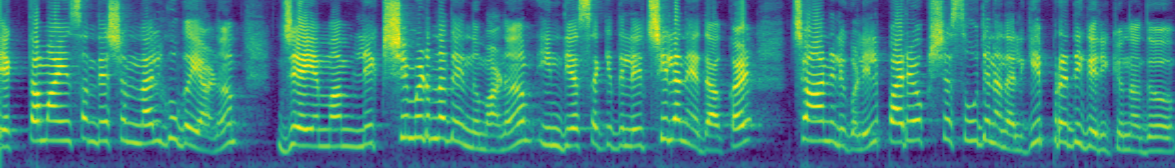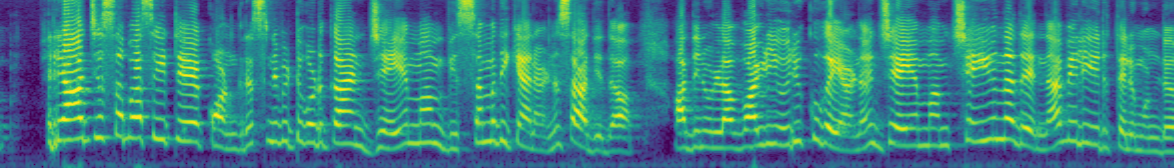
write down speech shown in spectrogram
വ്യക്തമായ സന്ദേശം നൽകുകയാണ് ജെ എം എം ലക്ഷ്യമിടുന്നതെന്നുമാണ് ഇന്ത്യ സഖ്യത്തിലെ ചില നേതാക്കൾ ചാനലുകളിൽ പരോക്ഷ സൂചന നൽകി പ്രതികരിക്കുന്നത്. രാജ്യസഭാ സീറ്റ് കോൺഗ്രസിന് വിട്ടുകൊടുക്കാൻ ജെ എം എം വിസമ്മതിക്കാനാണ് സാധ്യത. അതിനുള്ള വഴിയൊരുക്കുകയാണ് ജെ എം എം ചെയ്യുന്നതെന്ന വിലയിരുത്തലുമുണ്ട്.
